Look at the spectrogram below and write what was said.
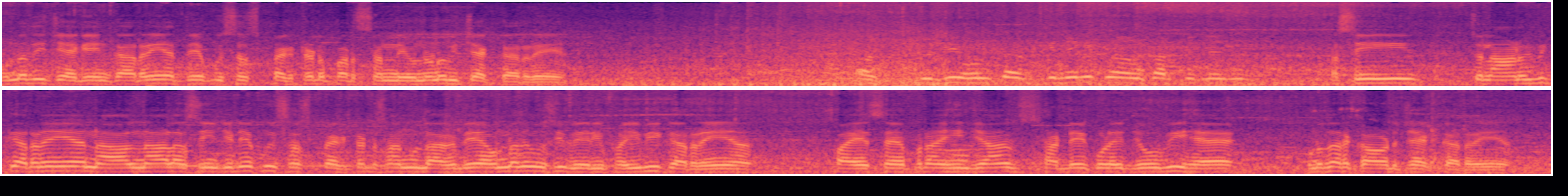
ਉਹਨਾਂ ਦੀ ਚੈਕਿੰਗ ਕਰ ਰਹੇ ਆ ਤੇ ਕੋਈ ਸਸਪੈਕਟਡ ਪਰਸਨ ਨੇ ਉਹਨਾਂ ਨੂੰ ਵੀ ਚੈੱਕ ਕਰ ਰਹੇ ਆ। ਤੁਸੀਂ ਹੁਣ ਤੱਕ ਕਿੰਨੇ ਕੁ ਚਲਾਨ ਕਰ ਚੁੱਕੇ ਜੀ? ਅਸੀਂ ਚਲਾਨ ਵੀ ਕਰ ਰਹੇ ਆ ਨਾਲ ਨਾਲ ਅਸੀਂ ਜਿਹੜੇ ਕੋਈ ਸਸਪੈਕਟਡ ਸਾਨੂੰ ਲੱਗਦੇ ਆ ਉਹਨਾਂ ਨੂੰ ਅਸੀਂ ਵੈਰੀਫਾਈ ਵੀ ਕਰ ਰਹੇ ਆ। ਪਾਈ ਸੈਪ ਰਾਹੀਂ ਜਾਂ ਸਾਡੇ ਕੋਲੇ ਜੋ ਵੀ ਹੈ, ਉਹਨਾਂ ਦਾ ਰਿਕਾਰਡ ਚੈੱਕ ਕਰ ਰਹੇ ਹਾਂ।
